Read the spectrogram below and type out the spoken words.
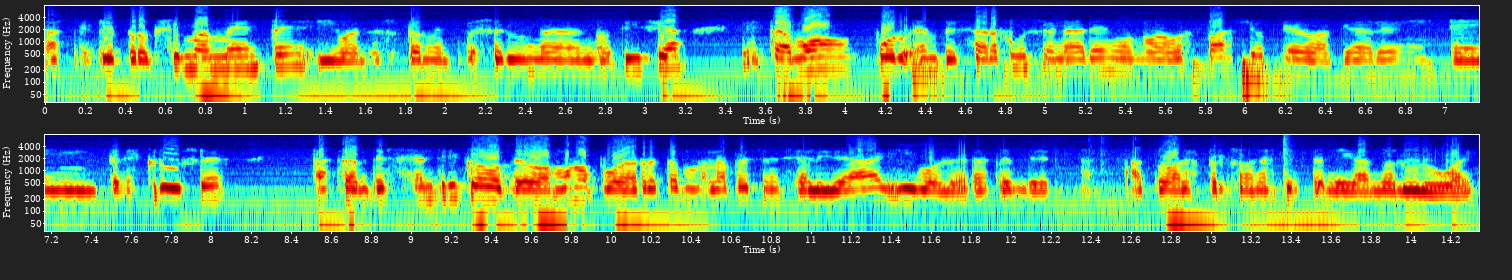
hasta que próximamente, y bueno, eso también puede ser una noticia, estamos por empezar a funcionar en un nuevo espacio que va a quedar en Tres Cruces, bastante céntrico, donde vamos a poder retomar la presencialidad y volver a atender a todas las personas que están llegando al Uruguay.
